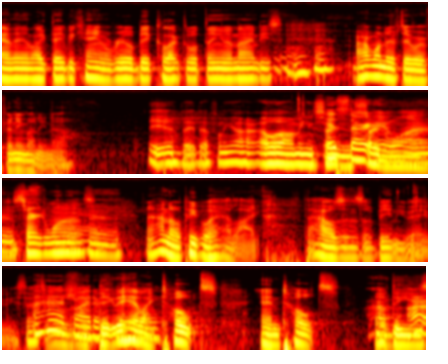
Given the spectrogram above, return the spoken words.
And then like they became a real big collectible thing in the '90s. hmm I wonder if they're worth any money now. Yeah, they definitely are. Oh, well, I mean, certain, certain certain, ones. ones. Certain ones. Yeah. Yeah. Man, I know people had like thousands of Beanie Babies. That's I had was quite a ridic- They had like totes and totes Our, of these. our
